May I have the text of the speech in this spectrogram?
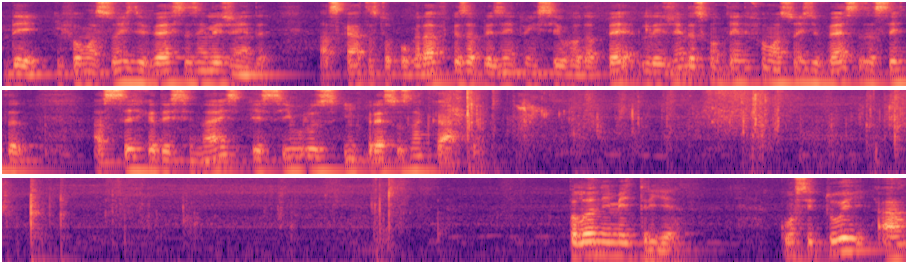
D. Informações diversas em legenda. As cartas topográficas apresentam em seu rodapé legendas contendo informações diversas acerca, de sinais e símbolos impressos na carta. Planimetria. Constitui a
